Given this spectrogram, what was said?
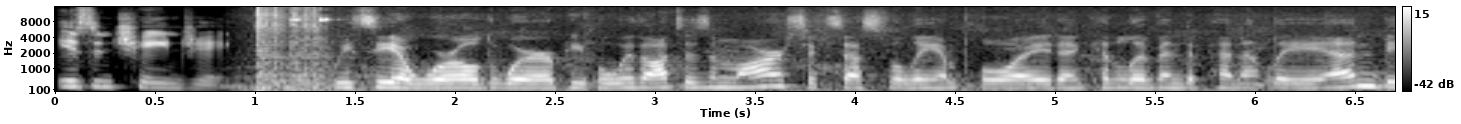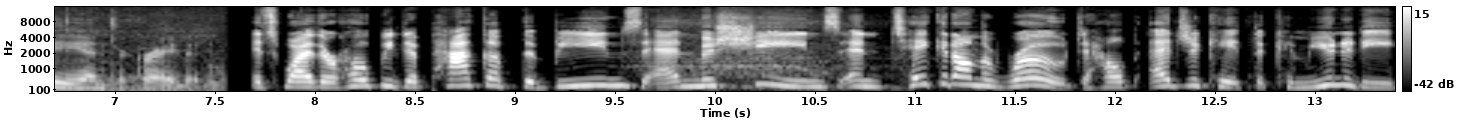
isn't changing. We see a world where people with autism are successfully employed and can live independently and be integrated. It's why they're hoping to pack up the beans and machines and take it on the road to help educate the community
